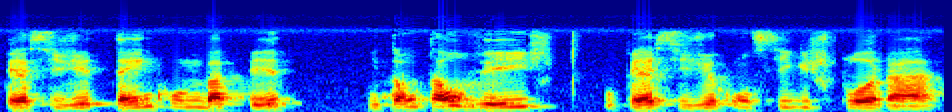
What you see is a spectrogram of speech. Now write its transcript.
PSG tem com o Mbappé. Então talvez o PSG consiga explorar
